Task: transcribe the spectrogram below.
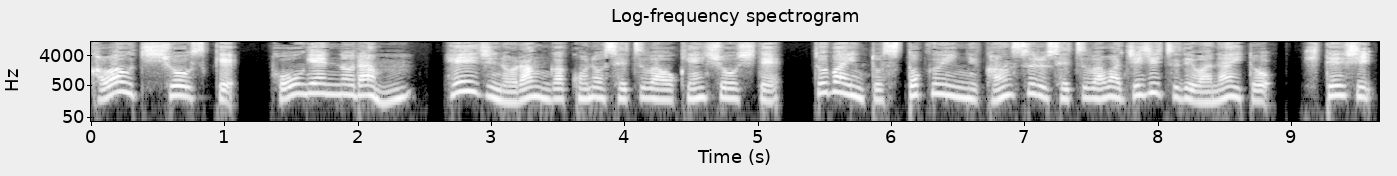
川内章介、方言の乱、平時の乱がこの説話を検証して、トバインとストクインに関する説話は事実ではないと否定し、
